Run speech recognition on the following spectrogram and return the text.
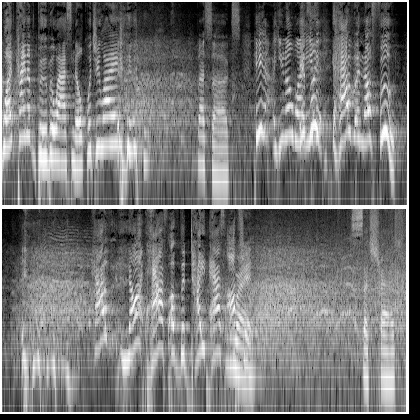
what kind of boo boo ass milk would you like? That sucks. He, you know what? It's Even- like have enough food. have not half of the tight ass option. Such trash.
